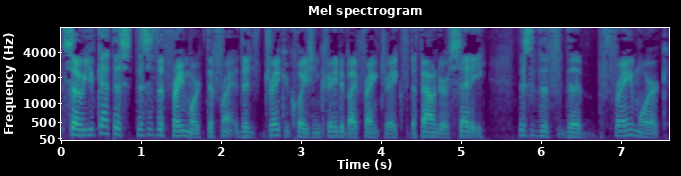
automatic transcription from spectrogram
so you've got this. This is the framework, the Fra- the Drake equation created by Frank Drake, the founder of SETI. This is the the framework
